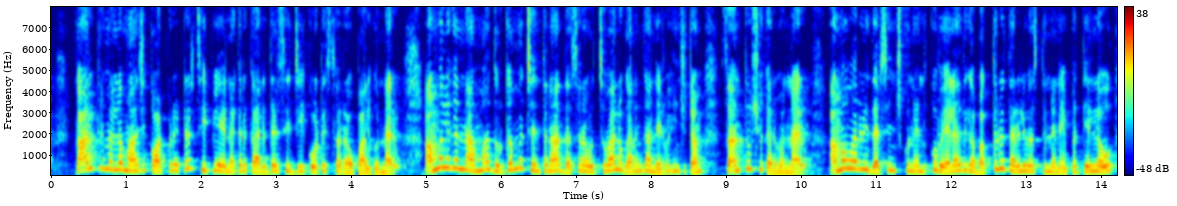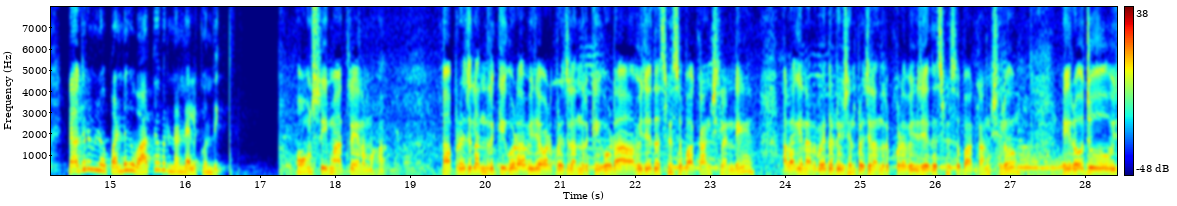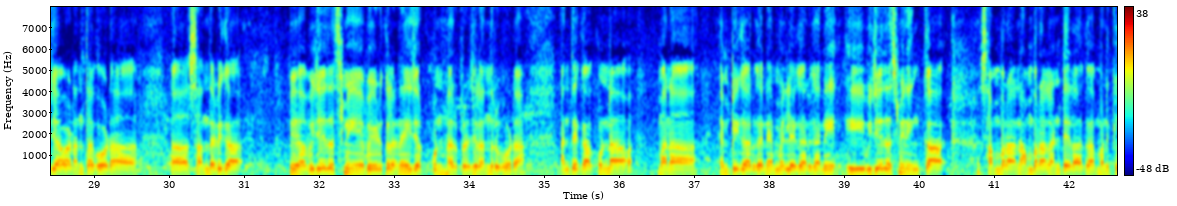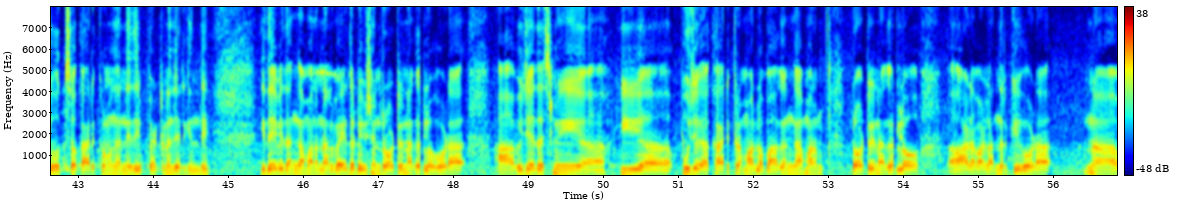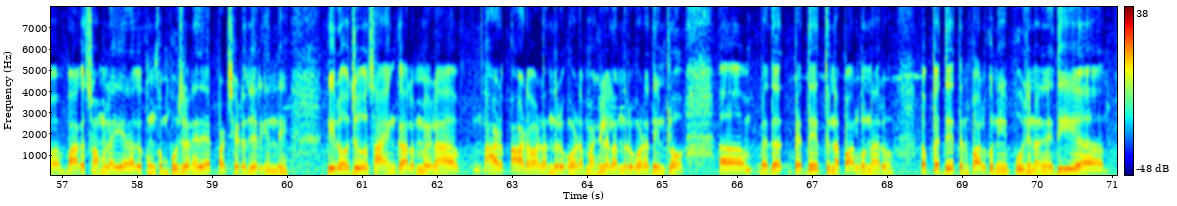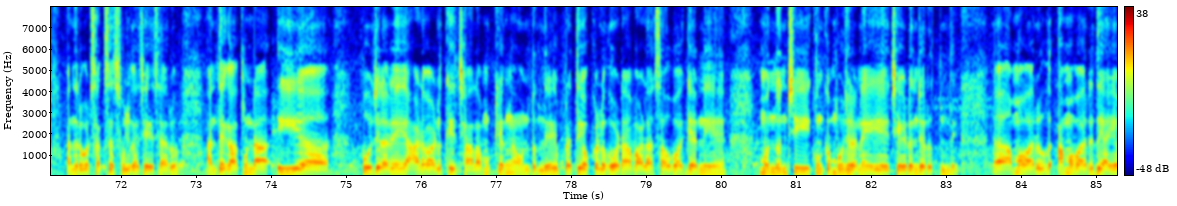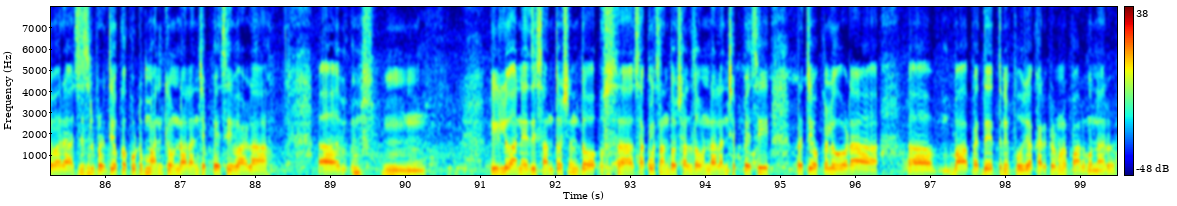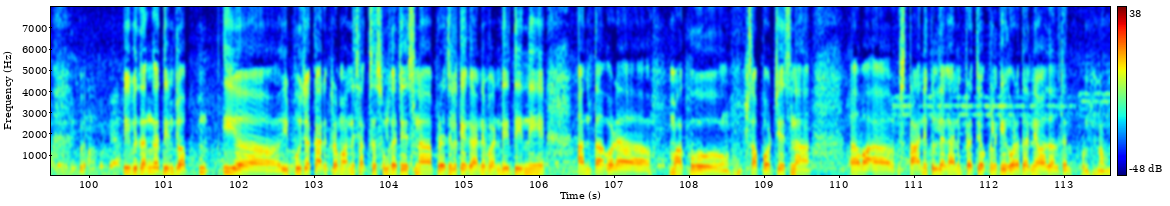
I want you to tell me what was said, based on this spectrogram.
కార్యక్రమంలో మాజీ కార్పొరేటర్ సిపిఐ నగర కార్యదర్శి జి కోటేశ్వరరావు పాల్గొన్నారు. అమ్మలగన్న అమ్మ దుర్గమ్మ చెంతన దసరా ఉత్సవాలు ఘనంగా నిర్వహించడం సంతోషకరమన్నారు. అమ్మవారిని దర్శించుకునేందుకు వేలాదిగా భక్తులు తరలివస్తున్న నేపథ్యంలో నగరంలో పండుగ వాతావరణం నెలకొంది. ఓం శ్రీమాత్రే నమ. ప్రజలందరికీ కూడా విజయవాడ ప్రజలందరికీ కూడా విజయదశమి శుభాకాంక్షలు అండి. అలాగే నలభై ఐదో డివిజన్ ప్రజలందరికీ కూడా విజయదశమి శుభాకాంక్షలు. ఈరోజు విజయవాడ అంతా కూడా సందడిగా విజయదశమి వేడుకలు అనేవి జరుపుకుంటున్నారు ప్రజలందరూ కూడా. అంతేకాకుండా మన ఎంపీ గారు కానీ ఎమ్మెల్యే గారు కానీ ఈ విజయదశమిని ఇంకా సంబరా అంబరాలు అంటేలాగా మనకి ఉత్సవ కార్యక్రమం అనేది పెట్టడం జరిగింది. ఇదే విధంగా మన నలభై ఐదో డివిజన్ రోటరీ నగర్లో కూడా ఆ విజయదశమి ఈ పూజ కార్యక్రమాల్లో భాగంగా మనం రోటరీ నగర్లో ఆడవాళ్ళందరికీ కూడా భాగస్వాములు అయ్యేలాగా కుంకుమ పూజలు అనేది ఏర్పాటు చేయడం జరిగింది. ఈరోజు సాయంకాలం వేళ ఆడ ఆడవాళ్ళందరూ కూడా మహిళలందరూ కూడా దీంట్లో పెద్ద పెద్ద ఎత్తున పాల్గొన్నారు. పెద్ద ఎత్తున పాల్గొని ఈ పూజను అనేది అందరూ కూడా సక్సెస్ఫుల్గా చేశారు. అంతేకాకుండా ఈ పూజలు అనేవి ఆడవాళ్ళకి చాలా ముఖ్యంగా ఉంటుంది. ప్రతి ఒక్కళ్ళు కూడా వాళ్ళ సౌభాగ్యాన్ని ముందుంచి కుంకుమ పూజలు అనేవి చేయడం జరుగుతుంది. అమ్మవారు అమ్మవారిది అయ్యవారి ఆశీస్సులు ప్రతి ఒక్క కుటుంబానికి ఉండాలని చెప్పేసి వాళ్ళ ఇల్లు అనేది సంతోషంతో స- సకల సంతోషాలతో ఉండాలని చెప్పేసి ప్రతి ఒక్కళ్ళు కూడా బాగా పెద్ద ఎత్తున పూజా కార్యక్రమంలో పాల్గొన్నారు. ఈ విధంగా దీంట్లో ఈ ఈ పూజా కార్యక్రమాన్ని సక్సెస్ఫుల్గా చేసిన ప్రజలకే కానివ్వండి దీన్ని అంతా కూడా మాకు సపోర్ట్ చేసిన స్థానికులదే కానీ ప్రతి ఒక్కరికి కూడా ధన్యవాదాలు తెలుపుకుంటున్నాం.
